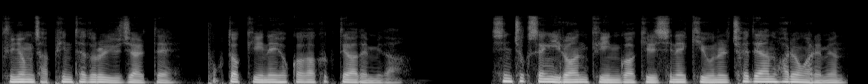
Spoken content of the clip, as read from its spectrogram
균형 잡힌 태도를 유지할 때 폭덕 기인의 효과가 극대화됩니다. 신축생이 이러한 귀인과 길신의 기운을 최대한 활용하려면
